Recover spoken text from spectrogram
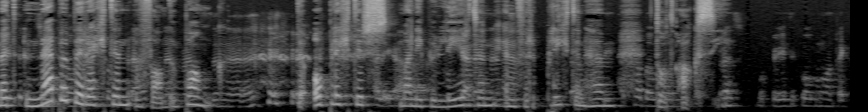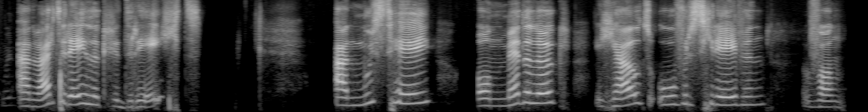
met neppe berichten van de bank. De oplichters manipuleerden en verplichten hem tot actie. En werd er eigenlijk gedreigd en moest hij onmiddellijk geld overschrijven van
